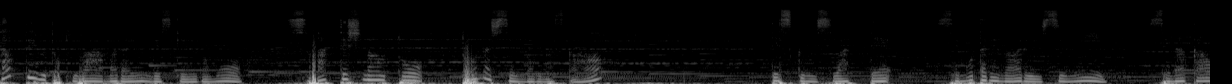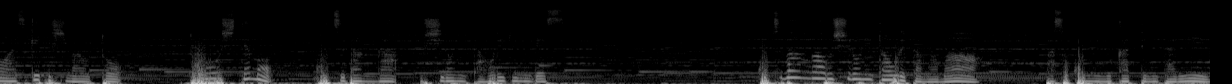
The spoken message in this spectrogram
立っている時はまだいいんですけれども座ってしまうとどんな姿勢になりますか？デスクに座って背もたれのある椅子に背中を預けてしまうとどうしても骨盤が後ろに倒れ気味です。骨盤が後ろに倒れたままパソコンに向かってみたり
